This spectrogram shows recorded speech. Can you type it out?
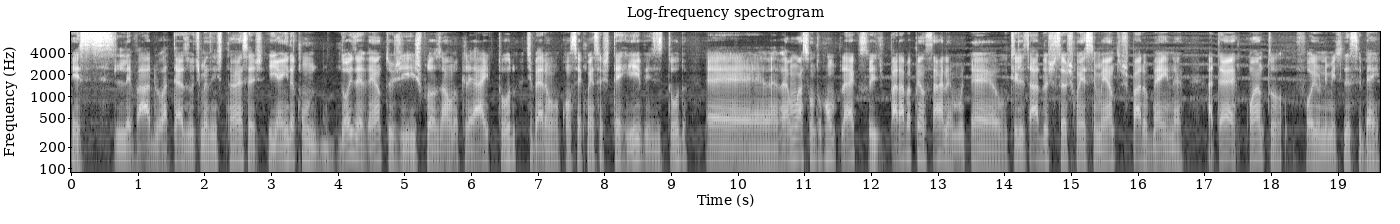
esse levado até as últimas instâncias e ainda com dois eventos de explosão nuclear e tudo, tiveram consequências terríveis e tudo. É, é um assunto complexo e parar para pensar, né? É, utilizar os seus conhecimentos para o bem, né? Até quanto foi o limite desse bem?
